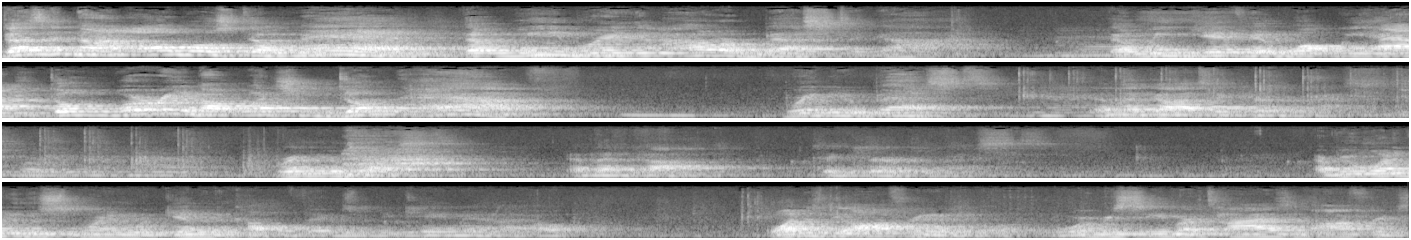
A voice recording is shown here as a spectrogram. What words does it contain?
does it not almost demand that we bring our best to God? That we give Him what we have. Don't worry about what you don't have. Bring your best and let God take care of the rest. Bring your best and let God take care of the rest. Every one of you this morning were given a couple things when you came in, I hope. One is the offering of the Lord. We'll receive our tithes and offerings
